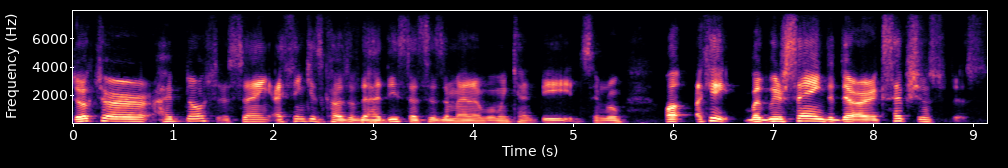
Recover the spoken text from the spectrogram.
Dr. Hypnos is saying, I think it's because of the hadith that says a man and a woman can't be in the same room. Well, okay, but we're saying that there are exceptions to this.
